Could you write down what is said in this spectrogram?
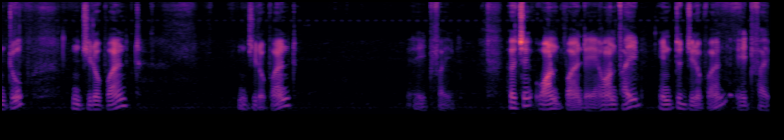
into zero point zero point eight five. হচ্ছে one point one five into zero point eight five.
